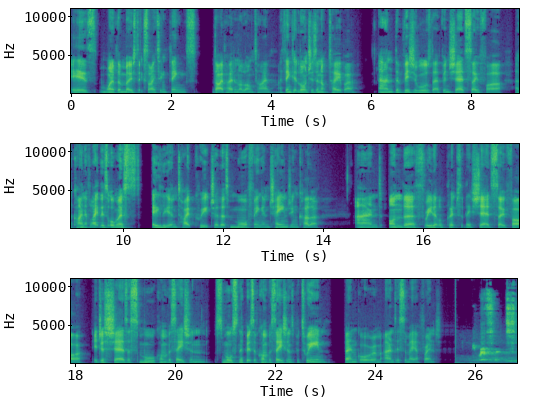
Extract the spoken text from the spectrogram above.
is one of the most exciting things that I've heard in a long time. I think it launches in October, and the visuals that have been shared so far are kind of like this almost alien type creature that's morphing and changing color. And on the three little clips that they've shared so far, it just shares a small conversation, small snippets of conversations between Ben Gorham and Isamaya French. We referenced,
